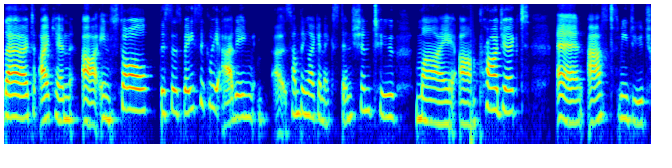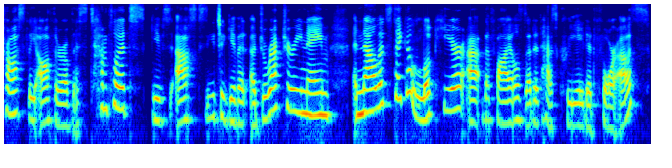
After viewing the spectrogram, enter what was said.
that I can uh, install. This is basically adding uh, something like an extension to my um, project and asks me, do you trust the author of this template? Gives asks you to give it a directory name. And now let's take a look here at the files that it has created for us.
